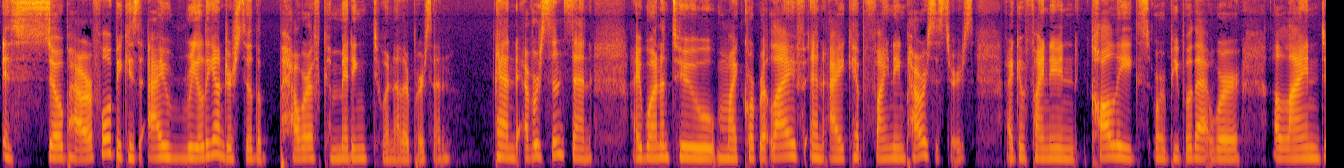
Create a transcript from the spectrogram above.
is so powerful because I really understood the power of committing to another person. And ever since then, I went into my corporate life and I kept finding power sisters. I kept finding colleagues or people that were aligned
